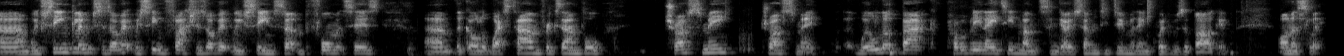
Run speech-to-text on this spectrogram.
Um, we've seen glimpses of it. We've seen flashes of it. We've seen certain performances. Um, the goal at West Ham, for example. Trust me, trust me. We'll look back probably in 18 months and go 72 million quid was a bargain. Honestly,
